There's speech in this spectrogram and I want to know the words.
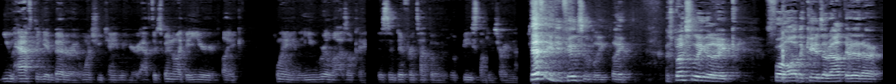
you have to get better at once you came in here after spending like a year like playing and you realize, okay, this is a different type of beast I'm right now. Definitely defensively, like especially like for all the kids that are out there that are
